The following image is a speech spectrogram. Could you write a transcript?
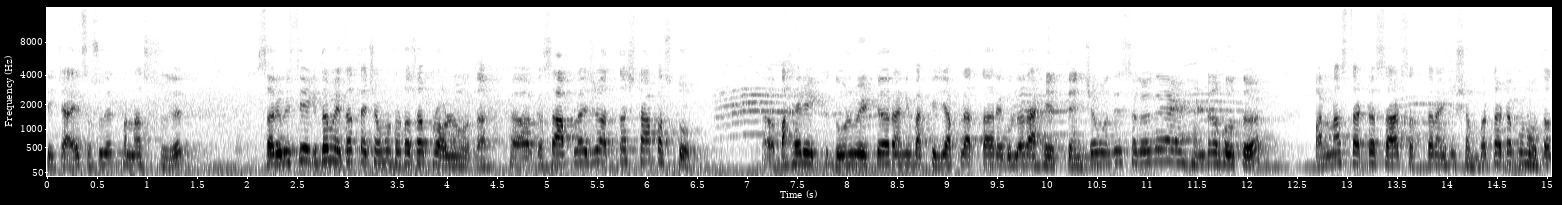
ते चाळीस असू देत पन्नास असू देत. सर्व्हिस ते एकदम येतात त्याच्यामुळे थोडासा प्रॉब्लेम होता. कसं आपला जो आत्ता स्टाफ असतो बाहेर एक दोन वेटर आणि बाकी जे आपलं आत्ता रेग्युलर आहेत त्यांच्यामध्ये सगळं काय हँडल होतं. पन्नास ताटं साठ सत्तर ऐंशी शंभर ताटं पण होतात.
